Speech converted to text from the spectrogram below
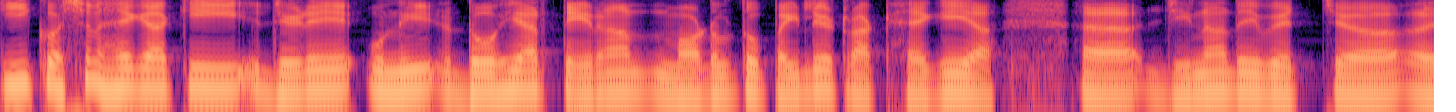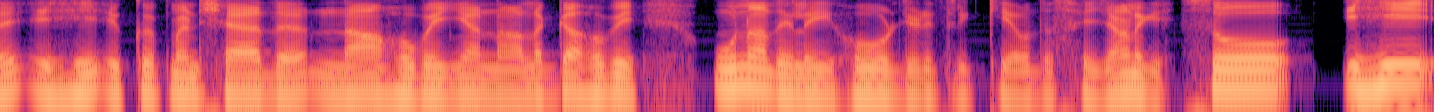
ਕੀ ਕੁਐਸਚਨ ਹੈਗਾ ਕਿ ਜਿਹੜੇ 19 2013 ਮਾਡਲ ਤੋਂ ਪਹਿਲੇ ਟਰੱਕ ਹੈਗੇ ਆ ਅ, ਜਿਨ੍ਹਾਂ ਦੇ ਵਿੱਚ ਅ, ਇਹ ਇਕਵਿਪਮੈਂਟ ਸ਼ਾਇਦ ਨਾ ਹੋਵੇ ਜਾਂ ਨਾ ਲੱਗਾ ਹੋਵੇ ਉਹਨਾਂ ਦੇ ਲਈ ਹੋਰ ਜਿਹੜੇ ਤਰੀਕੇ ਆ ਉਹ ਦੱਸੇ ਜਾਣਗੇ। ਸੋ ਇਹ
